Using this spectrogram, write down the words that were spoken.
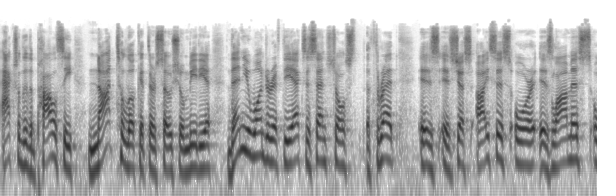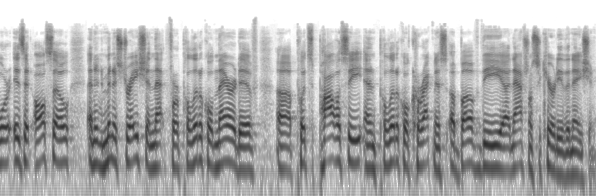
actually the policy not to look at their social media, then you wonder if the existential threat is, is just ISIS or Islamists, or is it also an administration that, for political narrative, uh, puts policy and political correctness above the uh, national security of the nation?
